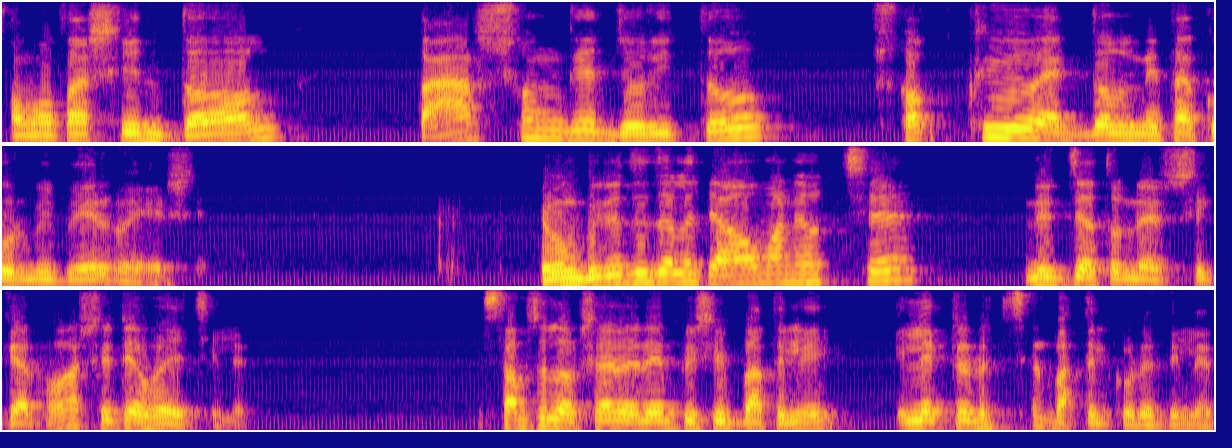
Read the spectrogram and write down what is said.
ক্ষমতাসীন দল, তার সঙ্গে জড়িত সক্রিয় একদল নেতা কর্মী বের হয়ে এসে। এবং বিরোধী দলে যাওয়া মানে হচ্ছে নির্যাতনের শিকার হওয়া, সেটা হয়েছিলেন শামসুল হক সাহেবের এমপিশিপ বাতিল ইলেক্টেড হয়েছেন, বাতিল করে দিলেন।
